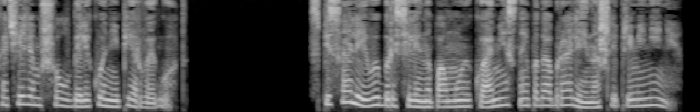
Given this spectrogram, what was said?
Качелям шел далеко не первый год. Списали и выбросили на помойку, а местные подобрали и нашли применение.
